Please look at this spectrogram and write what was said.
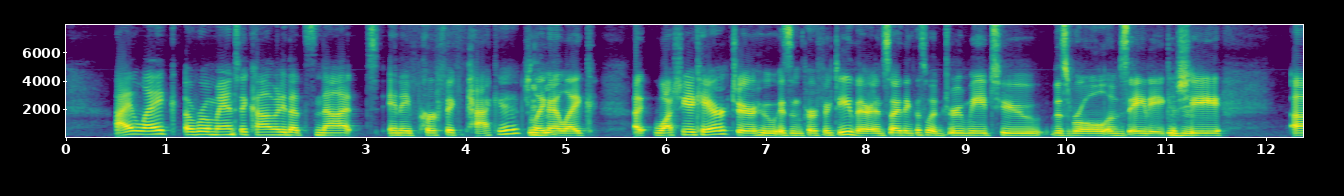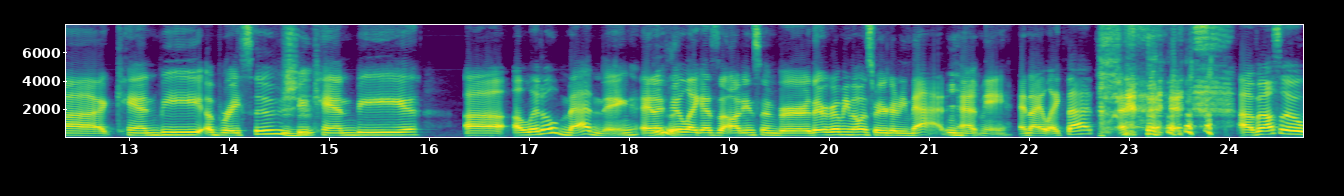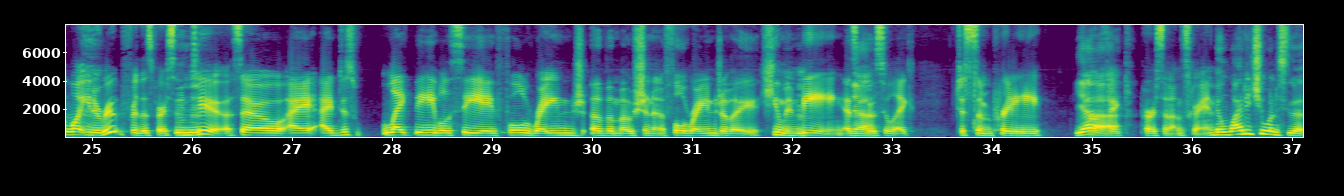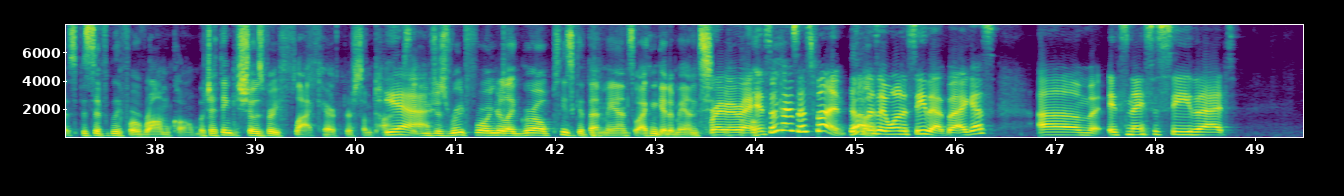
I like a romantic comedy that's not in a perfect package. Like I like uh, watching a character who isn't perfect either. And so I think that's what drew me to this role of Zadie because she uh, can be abrasive. She can be uh, a little maddening. And I feel like as the audience member, there are going to be moments where you're going to be mad at me. And I like that. uh, but I also want you to root for this person too. So I, I just like being able to see a full range of emotion and a full range of a human being as Yeah. opposed to like just some pretty Yeah. perfect person on screen. And why did you want to see that specifically for a rom com, which I think shows very flat characters sometimes? That Yeah. you just root for and you're like, girl, please get that man so I can get a man too. Right, right, right. And sometimes that's fun. Yeah. Sometimes I want to see that. But I guess um, it's nice to see that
